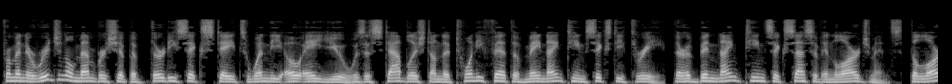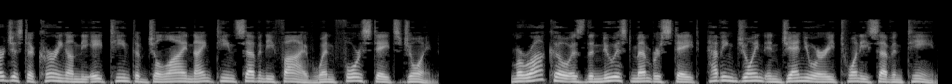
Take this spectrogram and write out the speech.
From an original membership of 36 states when the OAU was established on 25 May 1963, there have been 19 successive enlargements, the largest occurring on 18 July 1975 when four states joined. Morocco is the newest member state, having joined in January 2017.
